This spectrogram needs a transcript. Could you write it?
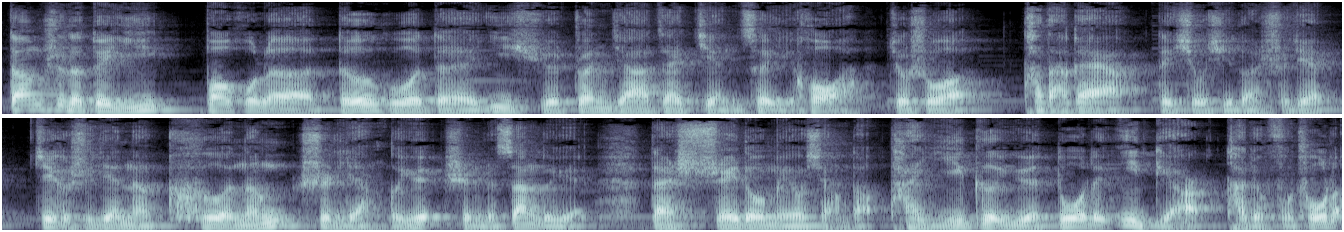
当时的队医包括了德国的医学专家，在检测以后啊，就说。他大概啊得休息一段时间，这个时间呢可能是两个月甚至三个月，但谁都没有想到，他一个月多了一点他就复出了，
